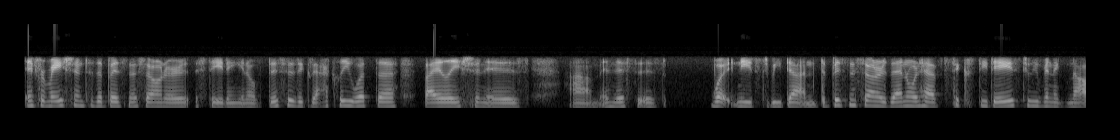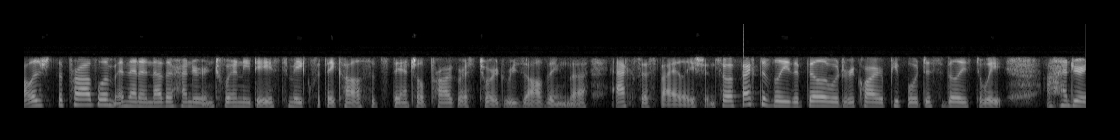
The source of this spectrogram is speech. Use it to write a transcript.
information to the business owner stating, you know, this is exactly what the violation is, um, and this is what needs to be done. The business owner then would have 60 days to even acknowledge the problem and then another 120 days to make what they call substantial progress toward resolving the access violation. So effectively, the bill would require people with disabilities to wait 180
